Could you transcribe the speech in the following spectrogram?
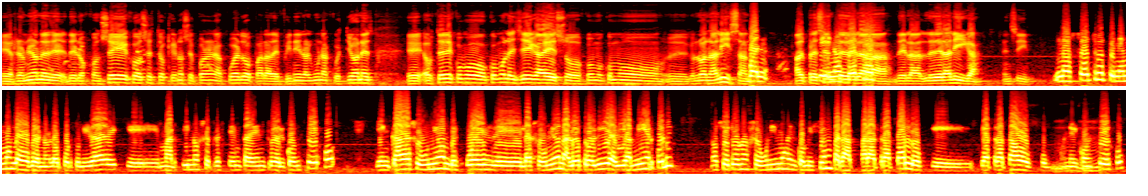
reuniones de, de los consejos, estos que no se ponen de acuerdo para definir algunas cuestiones. Eh, ¿A ustedes cómo, cómo les llega eso? ¿Cómo, cómo eh, lo analizan al presente de, la, de, la, de la liga en sí? Nosotros tenemos la, bueno, la oportunidad de que Martín nos representa dentro del Consejo y en cada reunión, después de la reunión, al otro día, día miércoles, nosotros nos reunimos en comisión para, para tratar lo que se ha tratado en el Consejo,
